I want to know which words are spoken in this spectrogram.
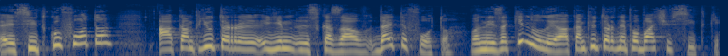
е, сітку фото. А комп'ютер е, їм сказав: дайте фото. Вони закинули, а комп'ютер не побачив сітки.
